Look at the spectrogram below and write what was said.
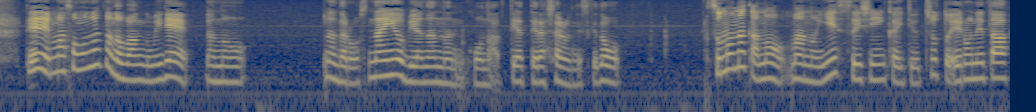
でまあその中の番組であのなんだろう何曜日は何々のコーナーってやってらっしゃるんですけどその中の,、ま、あのイエス推進委員会っていうちょっとエロネタ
